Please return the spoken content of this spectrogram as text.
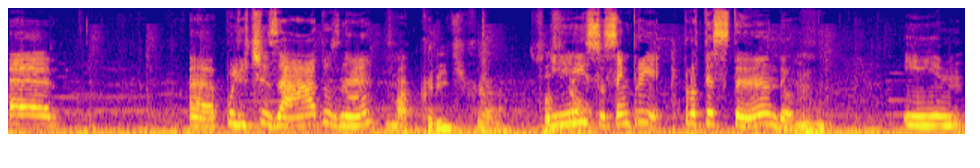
é, é, politizados, né? Uma crítica social. Isso, sempre protestando. E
